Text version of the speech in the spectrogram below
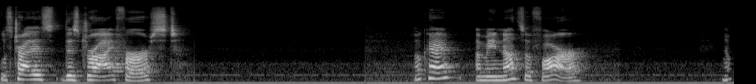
let's try this, this dry first. Okay, I mean, not so far. Nope.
